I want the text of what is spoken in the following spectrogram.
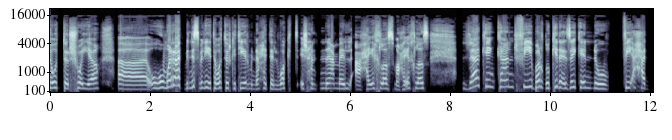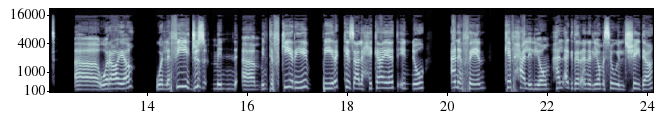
توتر شوية آه ومرات بالنسبة لي توتر كثير من ناحية الوقت إيش حنعمل آه حيخلص ما حيخلص. لكن كان في برضو كده زي كأنه في أحد آه ورايا ولا في جزء من آه من تفكيري بيركز على حكاية إنه أنا فين كيف حالي اليوم هل أقدر أنا اليوم أسوي الشيء ده؟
